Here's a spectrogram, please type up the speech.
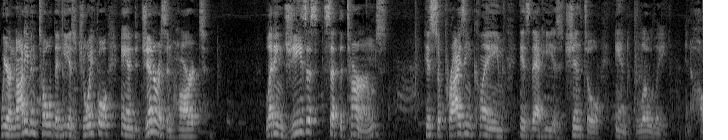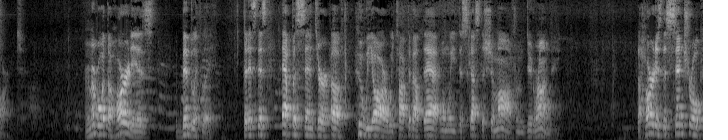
We are not even told that he is joyful and generous in heart. Letting Jesus set the terms, his surprising claim is that he is gentle and lowly. Remember what the heart is biblically that it's this epicenter of who we are. We talked about that when we discussed the Shema from Deuteronomy. The heart is the central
